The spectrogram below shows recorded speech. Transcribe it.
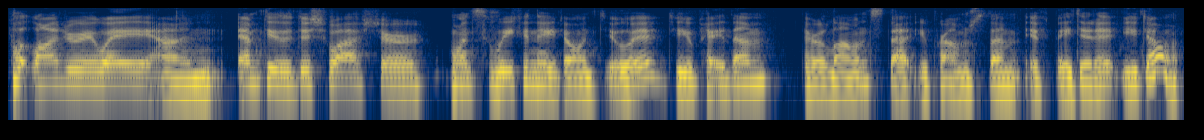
put laundry away and empty the dishwasher once a week and they don't do it, do you pay them their allowance that you promised them if they did it? You don't.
